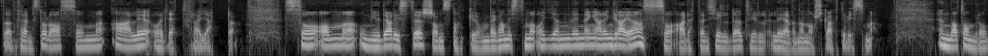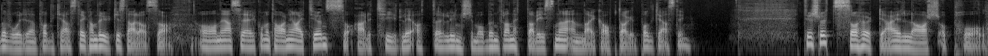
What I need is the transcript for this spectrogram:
Den fremstår da som ærlig og rett fra hjertet. Så om unge idealister som snakker om veganisme og gjenvinning er en greie, så er dette en kilde til levende norsk aktivisme. Enda et område hvor podcaster kan brukes der, altså. Og når jeg ser kommentarene i iTunes, så er det tydelig at lynsjemobben fra nettavisene enda ikke har oppdaget podcasting. Til slutt så hørte jeg Lars og Pål.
